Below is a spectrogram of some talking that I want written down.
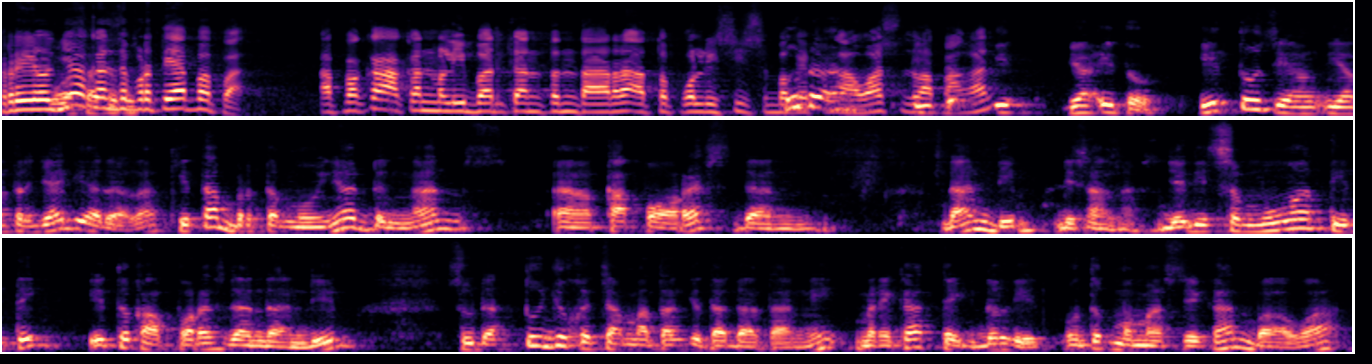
Realnya akan seperti apa, Pak? Apakah akan melibatkan tentara atau polisi sebagai Udah, pengawas di lapangan? Itu, ya itu, itu yang yang terjadi adalah kita bertemunya dengan uh, Kapolres dan Dandim di sana. Jadi semua titik itu Kapolres dan Dandim sudah tujuh kecamatan kita datangi, mereka take the lead untuk memastikan bahwa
